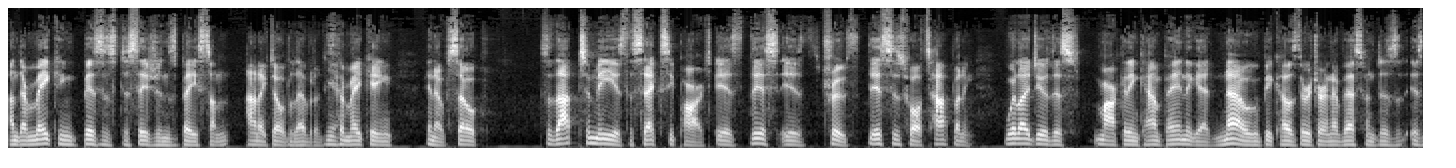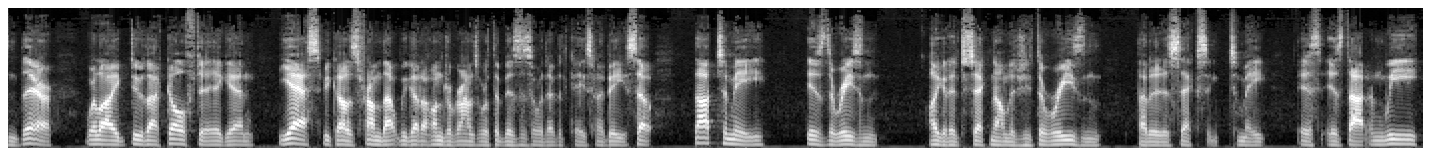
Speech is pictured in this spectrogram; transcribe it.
and they're making business decisions based on anecdotal evidence. They're making, you know, so so that to me is the sexy part. Is this is the truth? This is what's happening. Will I do this marketing campaign again? No, because the return on investment is, isn't there. Will I do that golf day again? Yes, because from that we got a hundred grand's worth of business or whatever the case may be. So that to me is the reason I get into technology. The reason that it is sexy to me is is that, and we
